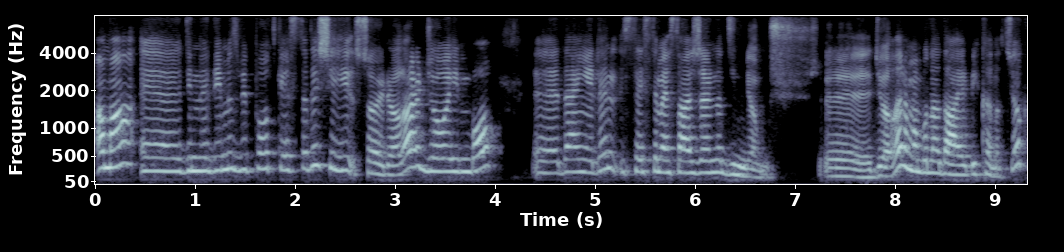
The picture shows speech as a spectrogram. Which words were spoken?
Ama e, dinlediğimiz bir podcast'te de şeyi söylüyorlar. Joe Imbo e, Daniel'in sesli mesajlarını dinliyormuş e, diyorlar ama buna dair bir kanıt yok.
